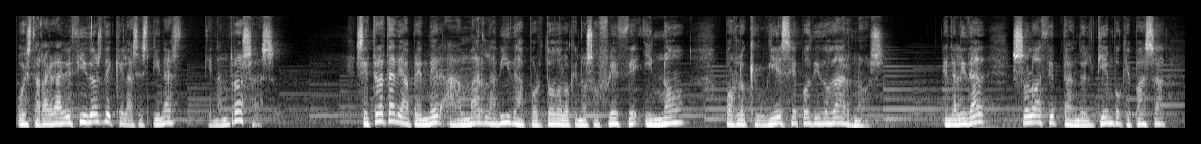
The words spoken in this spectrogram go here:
o estar agradecidos de que las espinas tienen rosas. Se trata de aprender a amar la vida por todo lo que nos ofrece y no por lo que hubiese podido darnos. En realidad, solo aceptando el tiempo que pasa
